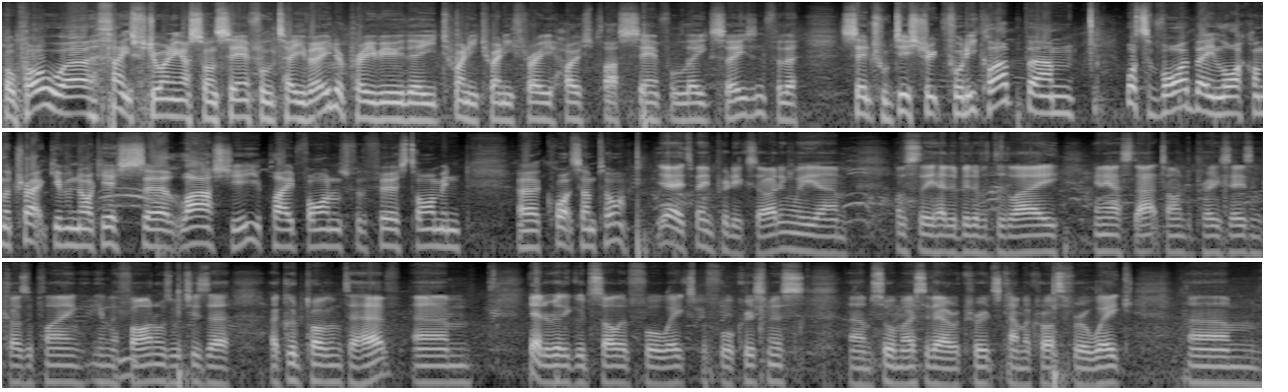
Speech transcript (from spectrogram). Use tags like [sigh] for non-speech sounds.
Well, Paul, uh, thanks for joining us on SANFL TV to preview the 2023 Hostplus SANFL League season for the Central District Footy Club. Um, what's the vibe been like on the track, given, I guess, uh, last year you played finals for the first time in uh, quite some time? Yeah, it's been pretty exciting. We um, obviously had a bit of a delay in our start time to pre-season because of playing in the mm. finals, which is a, a good problem to have. Um, yeah, had a really good solid four weeks before Christmas. Um, saw most of our recruits come across for a week um,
